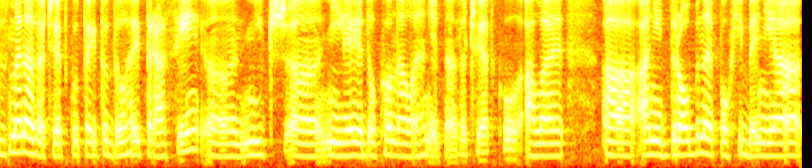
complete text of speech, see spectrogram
sme na začiatku tejto dlhej trasy. E, nič nie je dokonalé hneď na začiatku, ale ani drobné pochybenia e,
